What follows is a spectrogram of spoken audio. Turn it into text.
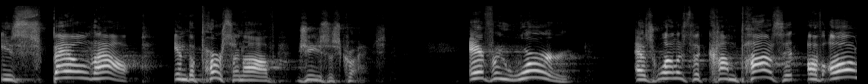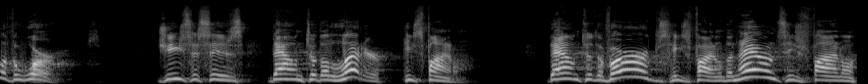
is spelled out in the person of Jesus Christ. Every word, as well as the composite of all of the words, Jesus is down to the letter, he's final. Down to the verbs, he's final. The nouns, he's final.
